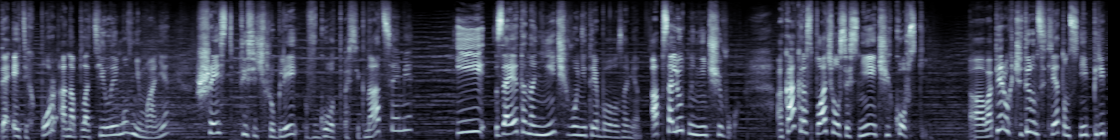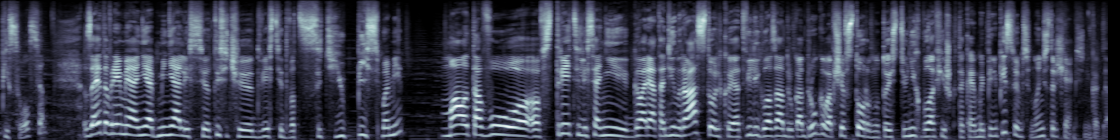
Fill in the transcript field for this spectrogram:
До этих пор она платила ему, внимание, 6 тысяч рублей в год ассигнациями, и за это она ничего не требовала взамен. Абсолютно ничего. А как расплачивался с ней Чайковский? А, во-первых, 14 лет он с ней переписывался. За это время они обменялись 1220 письмами. Мало того, э, встретились они, говорят, один раз только и отвели глаза друг от друга вообще в сторону. То есть у них была фишка такая, мы переписываемся, но не встречаемся никогда.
